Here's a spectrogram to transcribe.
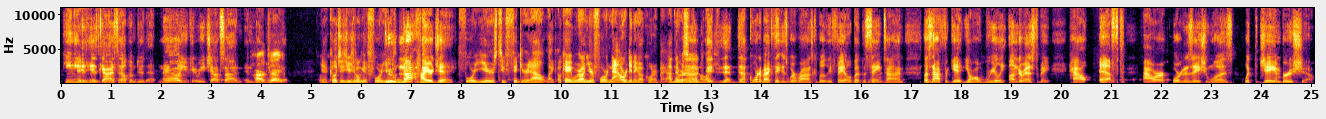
he needed his guys to help him do that now you can reach outside and Hire bring Jay. up. Yeah, coaches usually don't get four years. do of- not hire jay four years to figure it out. Like, okay, we're on year four. Now we're getting a quarterback. I've never seen that in my Uh, life. it- the, the quarterback thing is where ron's completely failed but at the same time let's not forget y'all really underestimate how effed our organization was with the jay and bruce show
